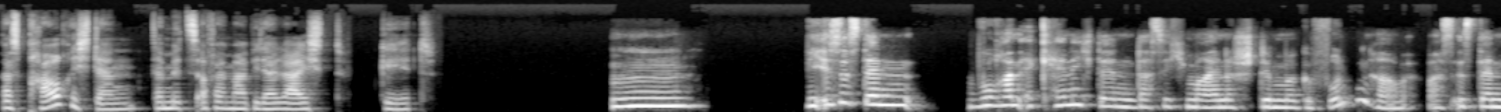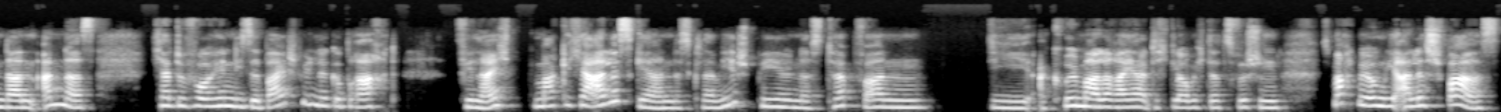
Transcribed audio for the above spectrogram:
was brauche ich denn, damit es auf einmal wieder leicht geht? Mm, wie ist es denn, woran erkenne ich denn, dass ich meine Stimme gefunden habe? Was ist denn dann anders? Ich hatte vorhin diese Beispiele gebracht. Vielleicht mag ich ja alles gern, das Klavierspielen, das Töpfern, die Acrylmalerei hatte ich, glaube ich, dazwischen. Es macht mir irgendwie alles Spaß.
